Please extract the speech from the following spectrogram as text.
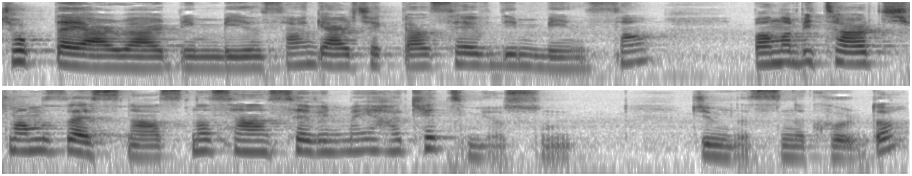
çok değer verdiğim bir insan, gerçekten sevdiğim bir insan bana bir tartışmamız esnasında sen sevilmeyi hak etmiyorsun cümlesini kurdu.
